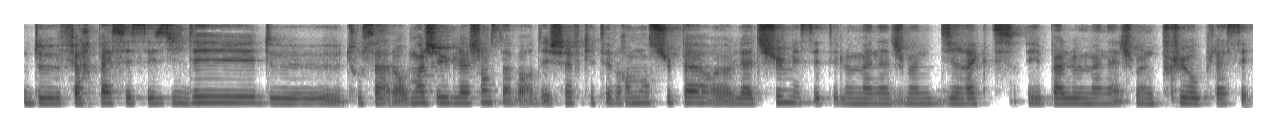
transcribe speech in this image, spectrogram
de faire passer ses idées, de tout ça. Alors moi, j'ai eu de la chance d'avoir des chefs qui étaient vraiment super euh, là-dessus, mais c'était le management direct et pas le management plus haut placé.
